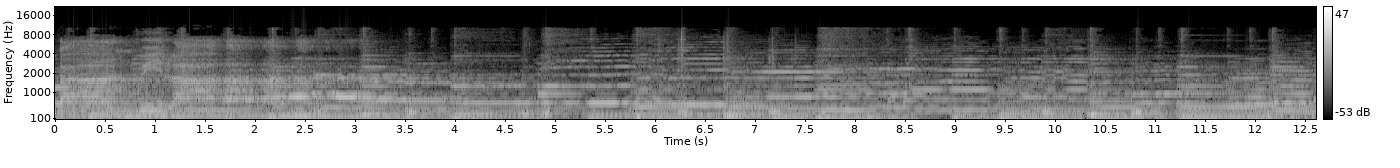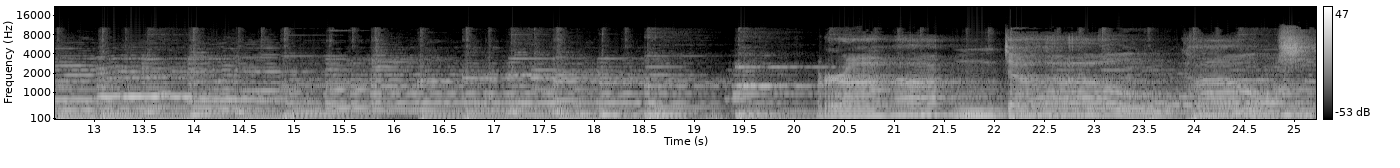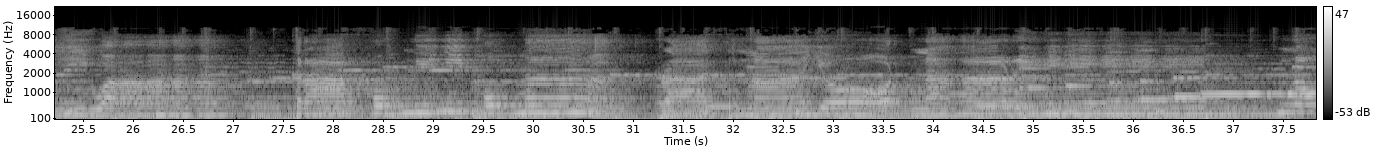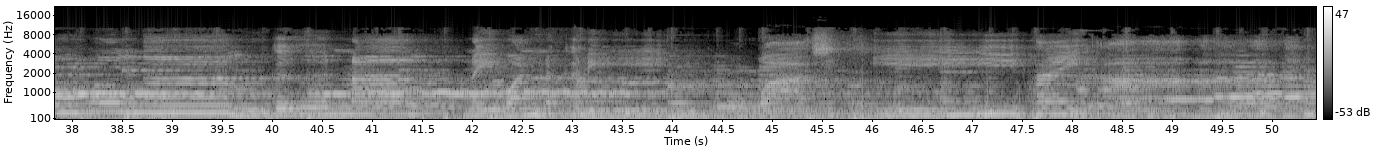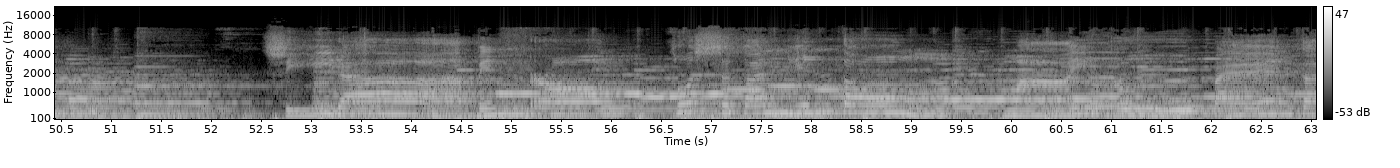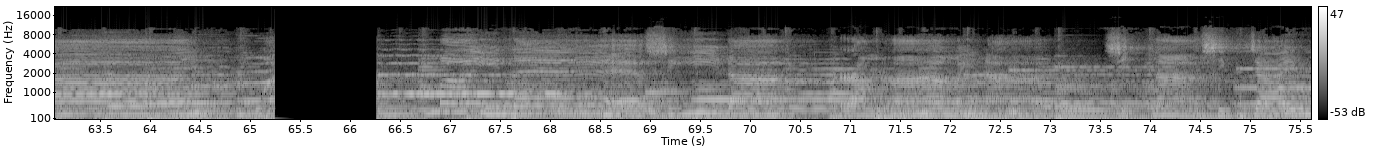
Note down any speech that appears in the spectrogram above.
การเวลารั นี้พบหน้า ปรารถนายอดนารี น้องงามเกินนางในวันนคดีโอวาสิทธีให้อายสีดาเป็นรอง ทศกัณฐ์เห็น รำหาไม่นานสิบหน้าสิบใจ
